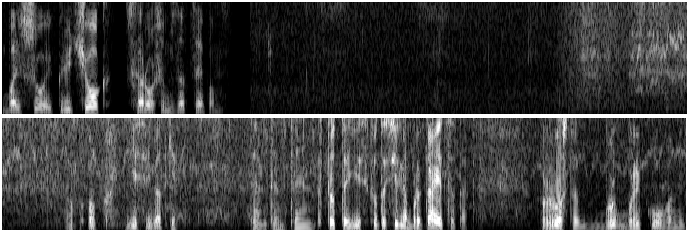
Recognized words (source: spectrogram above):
большой крючок с хорошим зацепом. Оп, оп, есть, ребятки. Тан -тан -тан. Кто-то есть, кто-то сильно брыкается так. Просто бр брыкованный.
